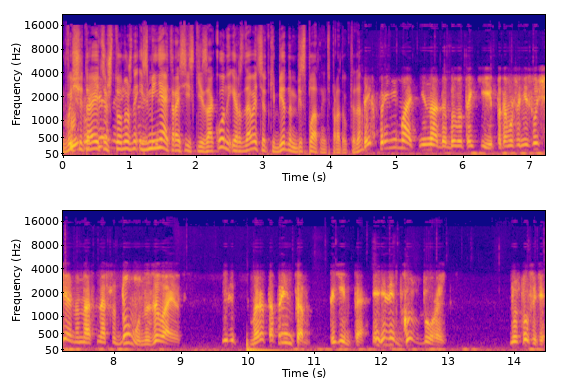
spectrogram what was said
вы считаете, что нужно изменять российские законы и раздавать все-таки бедным бесплатно эти продукты, да? Да их принимать не надо было такие, потому что не случайно нас нашу Думу называют или ротопринтом каким-то, или госдурой. Ну, слушайте,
